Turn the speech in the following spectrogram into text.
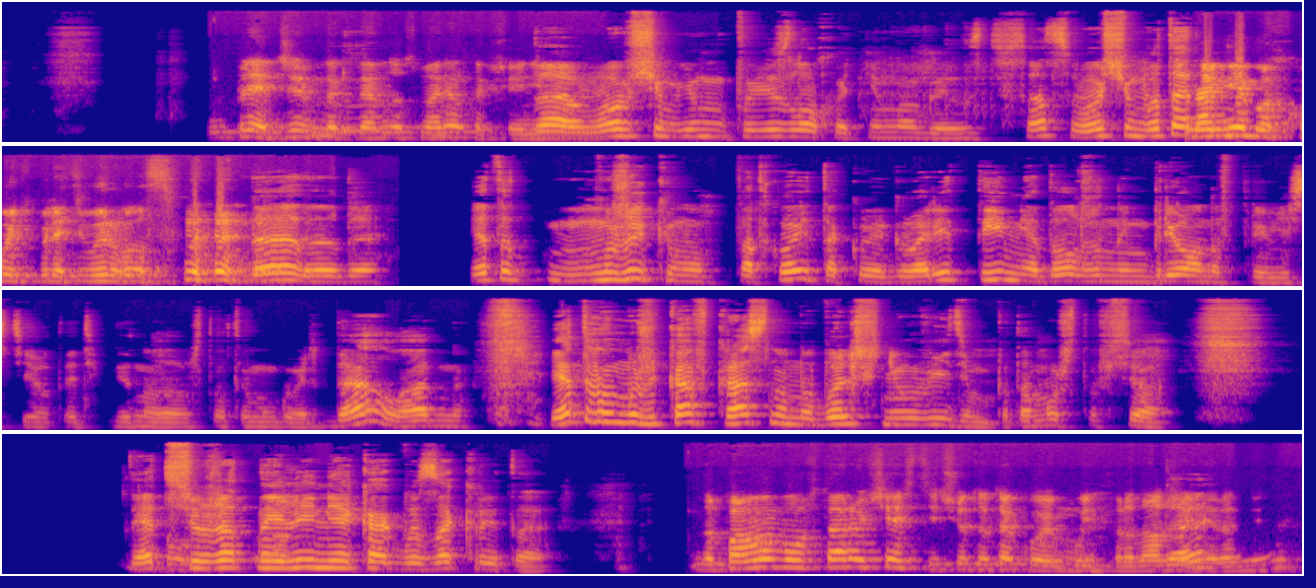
Блядь, Джим так давно смотрел, так что я не Да, помню. в общем, ему повезло хоть немного затесаться. В общем, вот это... На мемах хоть, блядь, вырвался. Да, да, да. Этот мужик ему подходит такой и говорит, ты мне должен эмбрионов привести, вот этих динозавров. Что ты ему говорит? Да, ладно. Этого мужика в красном мы больше не увидим, потому что все. Эта Ну, сюжетная линия как бы закрыта. Но, по-моему, во второй части что-то такое будет продолжение, Да? разве?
